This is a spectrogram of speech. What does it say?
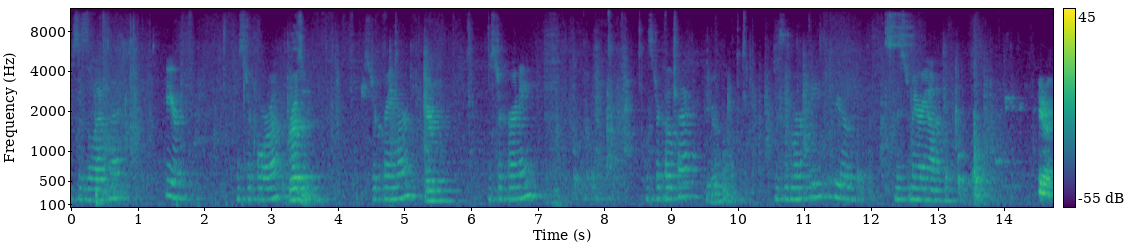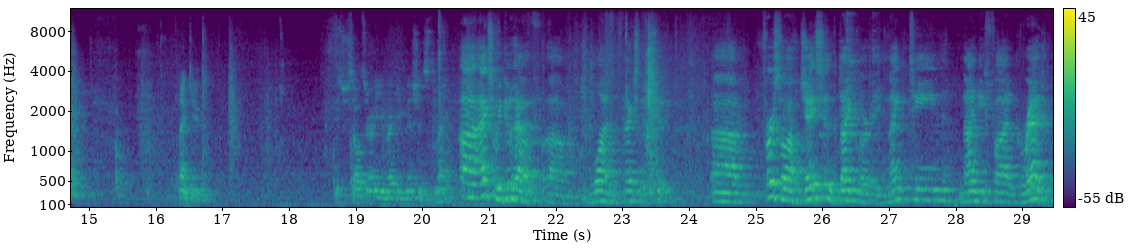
Mrs. Zeleznik. Here. Mr. Cora. Present. Mr. Kramer. Here. Mr. Kearney. Mr. Kopeck. Here. Mrs. Murphy. Here. Mr. Mariano. Here. Thank you. Mr. Seltzer, any recognitions tonight? Uh, Actually, we do have um, one, actually two. Um, First off, Jason Deichler, a 1995 graduate,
